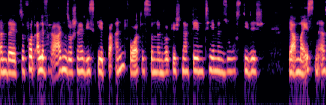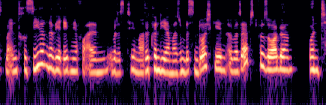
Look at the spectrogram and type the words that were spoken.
ähm, da jetzt sofort alle Fragen so schnell wie es geht beantwortest, sondern wirklich nach den Themen suchst, die dich ja am meisten erstmal interessieren. Ne? Wir reden ja vor allem über das Thema, wir können die ja mal so ein bisschen durchgehen über Selbstfürsorge. Und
